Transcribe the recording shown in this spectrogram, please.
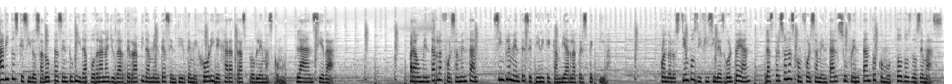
hábitos que si los adoptas en tu vida podrán ayudarte rápidamente a sentirte mejor y dejar atrás problemas como la ansiedad. Para aumentar la fuerza mental, simplemente se tiene que cambiar la perspectiva. Cuando los tiempos difíciles golpean, las personas con fuerza mental sufren tanto como todos los demás.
